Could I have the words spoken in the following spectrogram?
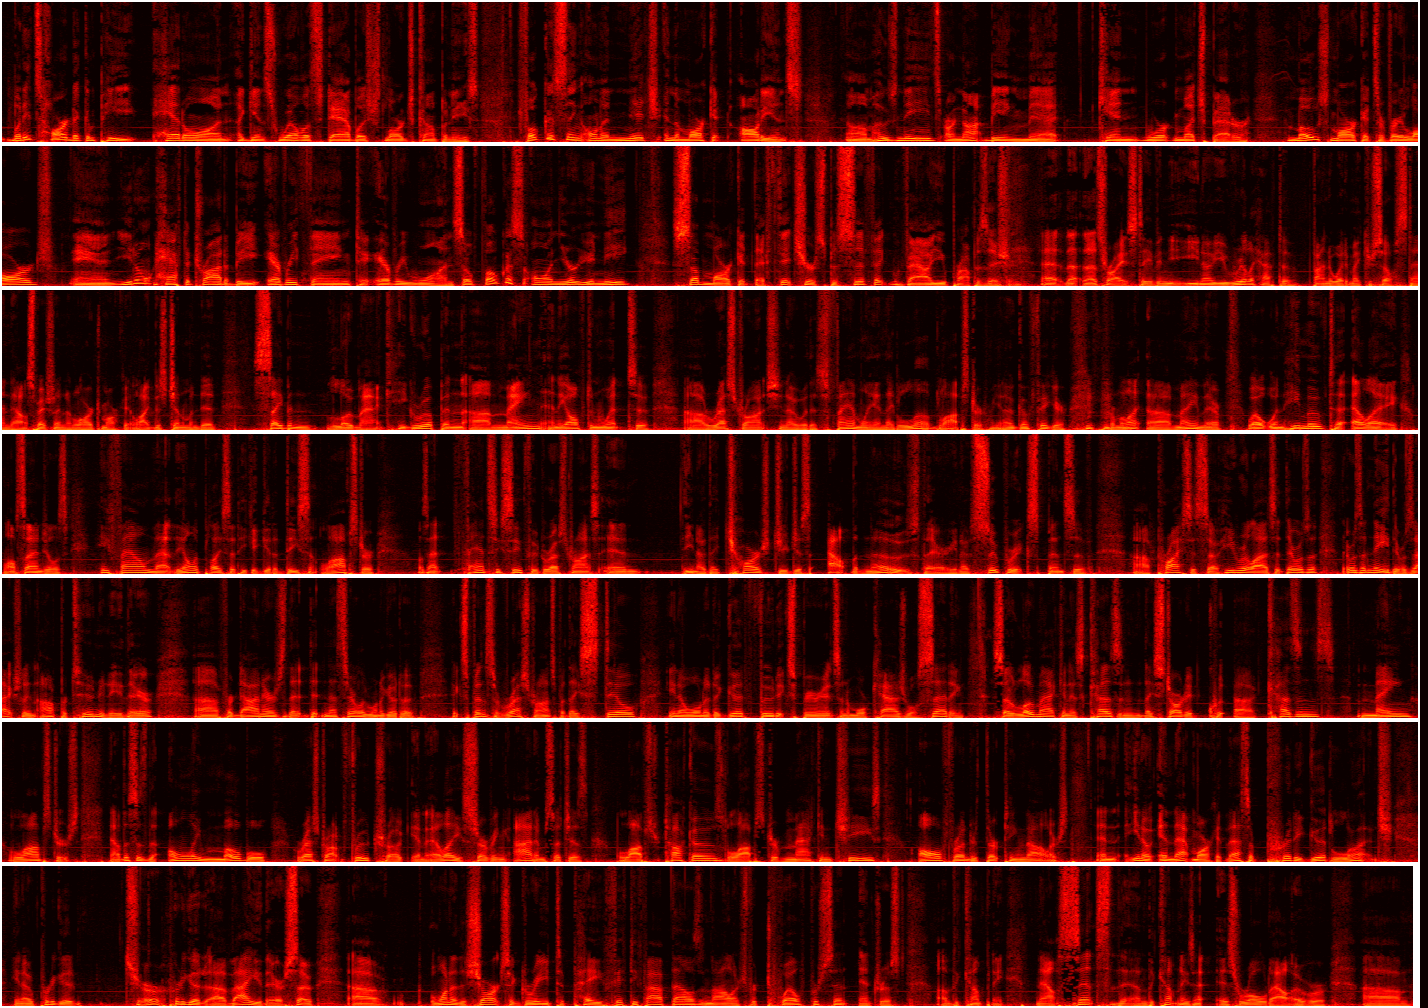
But it's hard to compete head on against well established large companies. Focusing on a niche in the market audience um, whose needs are not being met can work much better. Most markets are very large, and you don't have to try to be everything to everyone. So focus on your unique submarket that fits your specific value proposition. Uh, that, that's right, Stephen. You, you know, you really have to find a way to make yourself stand out, especially in a large market like this gentleman did. Sabin Lomac. He grew up in uh, Maine, and he often went to uh, restaurants, you know, with his family, and they loved lobster. You know, go figure from uh, Maine there. Well, when he moved to L.A., Los Angeles, he found that the only place that he could get a decent lobster was at fancy seafood restaurants, and you know they charged you just out the nose there you know super expensive uh, prices. So he realized that there was a there was a need there was actually an opportunity there uh, for diners that didn't necessarily want to go to expensive restaurants but they still you know wanted a good food experience in a more casual setting. So Lomac and his cousin they started uh, cousins Maine Lobsters. Now, this is the only mobile restaurant food truck in LA serving items such as lobster tacos, lobster mac and cheese, all for under thirteen dollars. And you know, in that market, that's a pretty good lunch. You know, pretty good Sure. pretty good uh, value there. So, uh, one of the sharks agreed to pay fifty-five thousand dollars for twelve percent interest of the company. Now, since then, the company is rolled out over. Um,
